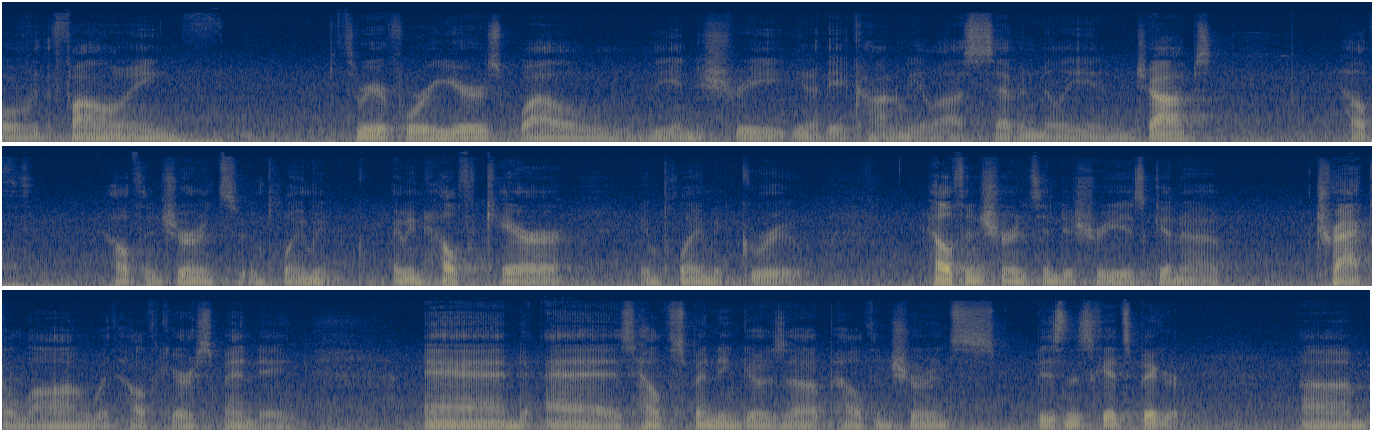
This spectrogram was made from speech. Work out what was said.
over the following three or four years, while the industry, you know, the economy lost seven million jobs, health health insurance employment, I mean, healthcare employment grew. Health insurance industry is going to track along with healthcare spending. And as health spending goes up, health insurance business gets bigger. Um,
